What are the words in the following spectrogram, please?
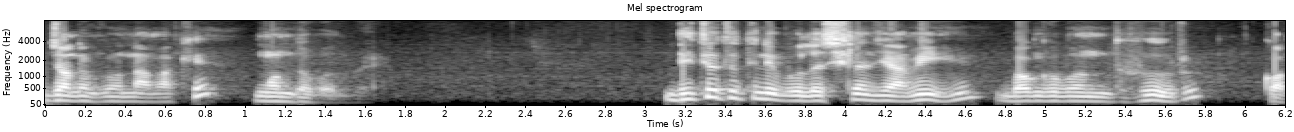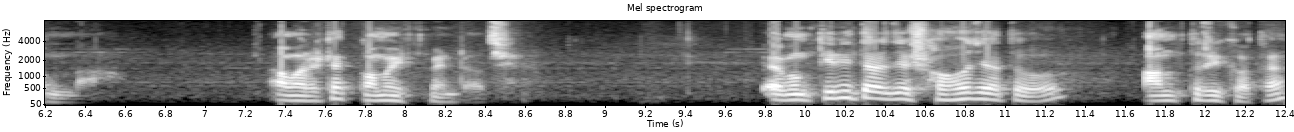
জনগণ আমাকে মন্দ বলবে। দ্বিতীয়ত তিনি বলেছিলেন যে আমি বঙ্গবন্ধুর কন্যা। আমার একটা কমিটমেন্ট আছে। এবং তিনি তার যে সহজাত আন্তরিকতা,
